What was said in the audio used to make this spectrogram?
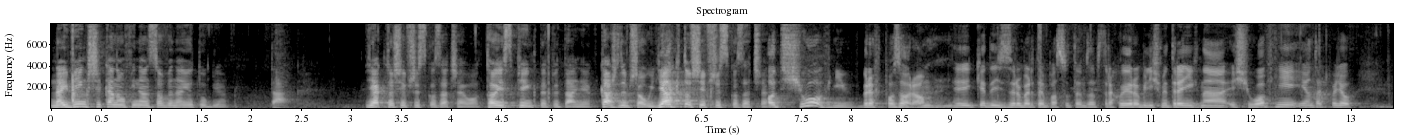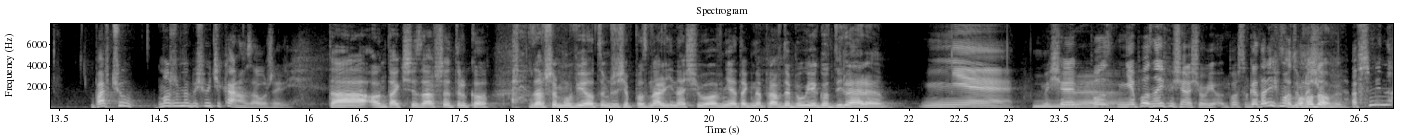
największy kanał finansowy na YouTubie. Tak. Jak to się wszystko zaczęło? To jest piękne pytanie. W każdym show. Jak to się wszystko zaczęło? Od siłowni, wbrew pozorom. Y, Kiedyś z Robertem Pasutem z Abstrahuję robiliśmy trening na siłowni i on tak powiedział Babciu, może my byśmy ci kanał założyli. Ta, on tak się zawsze tylko, zawsze mówi o tym, że się poznali na siłowni, a tak naprawdę był jego dealerem. Nie, my się po, nie poznaliśmy się na siłowni, po prostu gadaliśmy o tym. Samochodowym. Sił- a w sumie na,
